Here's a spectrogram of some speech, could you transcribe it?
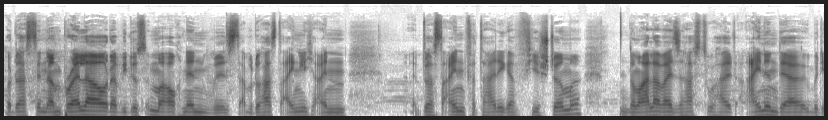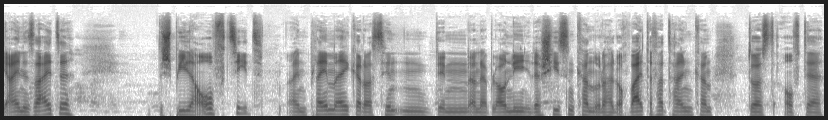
oder du hast den Umbrella oder wie du es immer auch nennen willst, aber du hast eigentlich einen, du hast einen Verteidiger, vier Stürmer. Normalerweise hast du halt einen, der über die eine Seite das Spiel aufzieht einen Playmaker, du hast hinten den an der blauen Linie, der schießen kann oder halt auch weiterverteilen kann. Du hast auf der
